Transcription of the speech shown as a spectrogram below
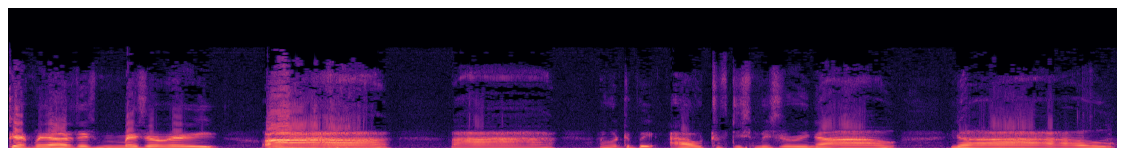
Get me out of this misery! Ah! Ah! I want to be out of this misery now! No!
